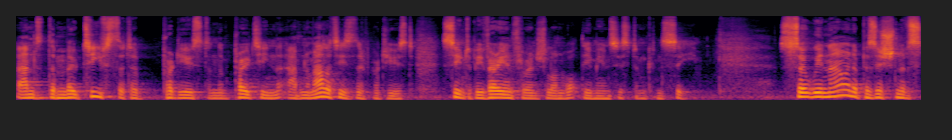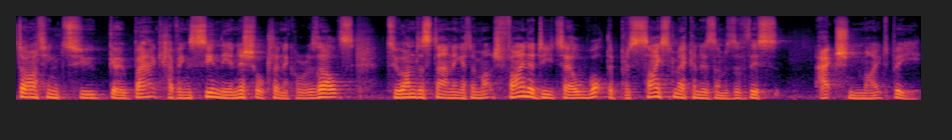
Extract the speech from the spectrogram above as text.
And the motifs that are produced and the protein abnormalities that are produced seem to be very influential on what the immune system can see. So we're now in a position of starting to go back, having seen the initial clinical results, to understanding at a much finer detail what the precise mechanisms of this action might be.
